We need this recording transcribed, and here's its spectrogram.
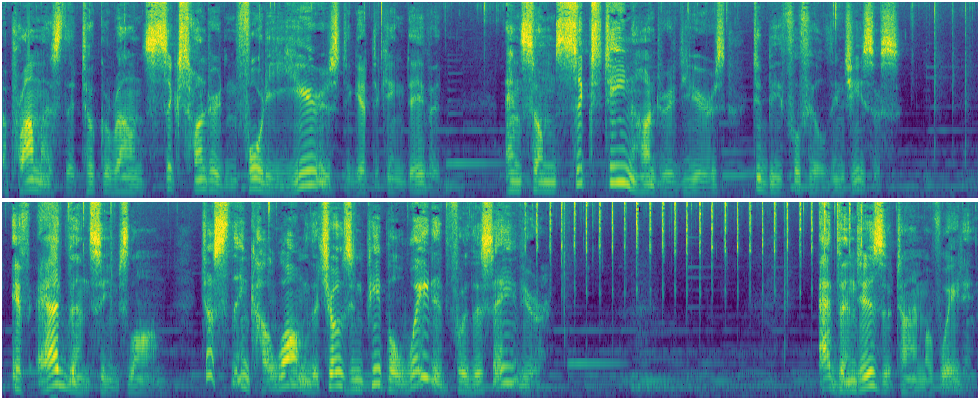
a promise that took around 640 years to get to King David and some 1600 years to be fulfilled in Jesus. If Advent seems long, just think how long the chosen people waited for the Savior. Advent is a time of waiting,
